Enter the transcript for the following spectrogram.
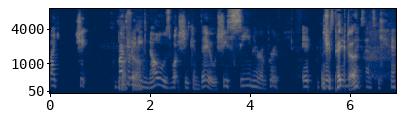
Like she, Not sure. Knows what she can do. She's seen her improve. It And she picked her. Yeah, she picked her.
